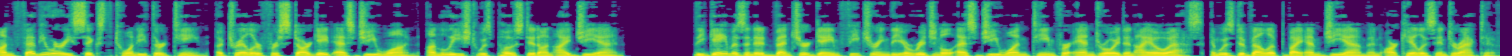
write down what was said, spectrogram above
On February 6, 2013, a trailer for Stargate SG-1, Unleashed was posted on IGN. The game is an adventure game featuring the original SG-1 team for Android and iOS, and was developed by MGM and Arkalis Interactive.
